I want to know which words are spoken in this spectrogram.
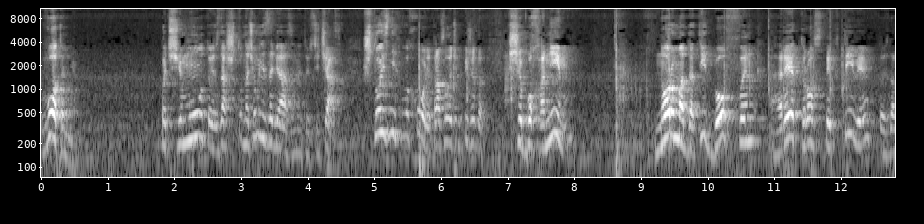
Вот они. Почему, то есть да, что, на чем они завязаны, то есть сейчас. Что из них выходит? Рав Солодочек пишет, шебоханим, норма датит бофен ретроспективе, то есть да,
